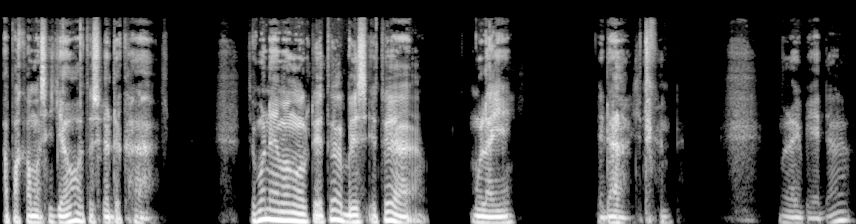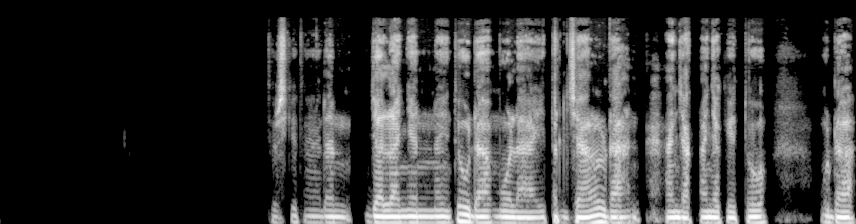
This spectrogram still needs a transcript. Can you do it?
Apakah masih jauh atau sudah dekat? Cuman emang waktu itu habis itu ya mulai beda gitu kan. Mulai beda. Terus kita dan jalannya itu udah mulai terjal udah nanjak-nanjak itu. Udah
